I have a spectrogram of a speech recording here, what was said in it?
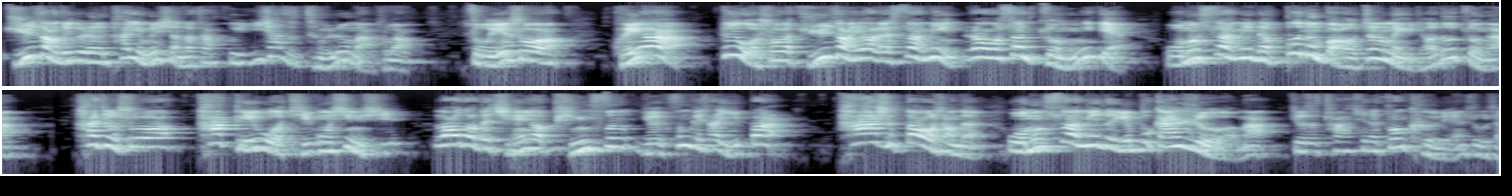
局长这个人他也没想到他会一下子承认嘛，是吧？祖爷说，奎二对我说，局长要来算命，让我算准一点。我们算命的不能保证每条都准啊。他就说他给我提供信息，捞到的钱要平分，也分给他一半儿。他是道上的，我们算命的也不敢惹嘛，就是他现在装可怜，是不是？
